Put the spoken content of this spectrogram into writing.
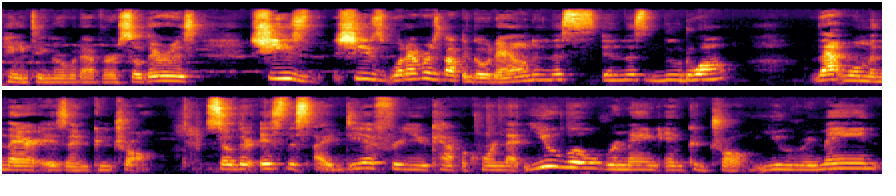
painting or whatever. So there is she's she's whatever's about to go down in this in this boudoir that woman there is in control. So there is this idea for you capricorn that you will remain in control. You remain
